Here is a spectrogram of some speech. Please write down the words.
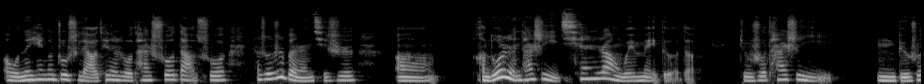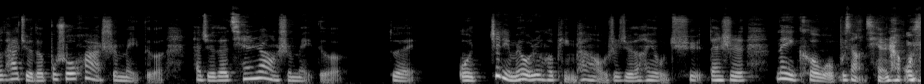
呃，我那天跟注释聊天的时候，他说到说，他说日本人其实嗯，很多人他是以谦让为美德的，就是说他是以嗯，比如说他觉得不说话是美德，他觉得谦让是美德。对我这里没有任何评判啊，我是觉得很有趣。但是那一刻我不想谦让，我就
